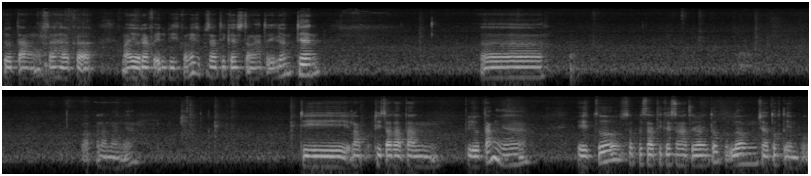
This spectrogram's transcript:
utang usaha ke Mayora ke Inbisco ini sebesar tiga setengah triliun dan eh, apa namanya di di catatan piutangnya itu sebesar tiga setengah triliun itu belum jatuh tempo.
